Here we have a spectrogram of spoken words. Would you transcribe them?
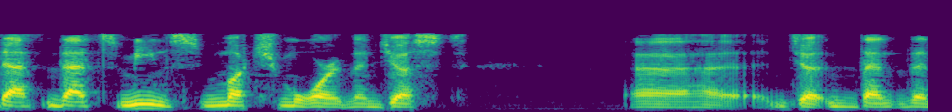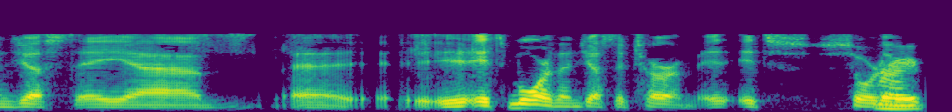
that that means much more than just uh, ju- than than just a. Um, uh, it's more than just a term. It, it's sort of Right.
